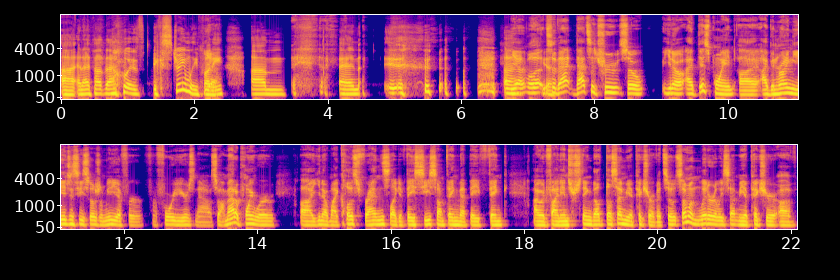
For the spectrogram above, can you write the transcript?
Uh, and I thought that was extremely funny. Yeah. Um, and it, uh, yeah, well, yeah. so that that's a true. So you know, at this point, uh, I've been running the agency social media for for four years now. So I'm at a point where, uh, you know, my close friends, like if they see something that they think I would find interesting, they'll they'll send me a picture of it. So someone literally sent me a picture of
